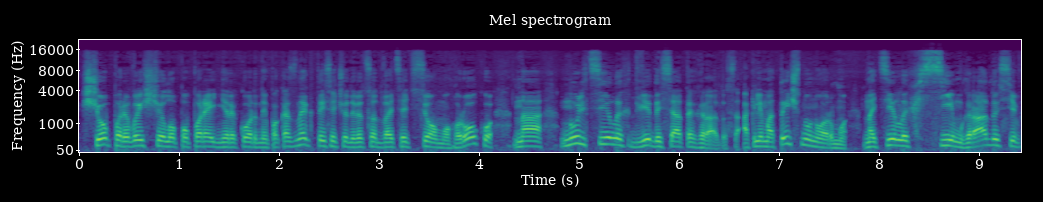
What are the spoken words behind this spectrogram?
що перевищило попередній рекордний показник 1927 року на 0,2 градуса, а кліматичну норму на цілих 7 градусів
